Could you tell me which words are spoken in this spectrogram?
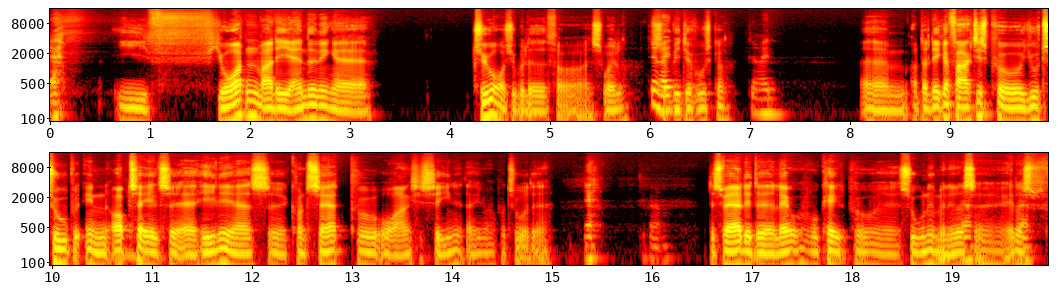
Ja. I 14 var det i anledning af 20-års jubilæet for Swell, så vidt jeg husker. Det er rigtigt. Um, og der ligger faktisk på YouTube en optagelse af hele jeres uh, koncert på Orange Scene, da I var på tur der. Ja, det gør det. Desværre lidt uh, lav vokal på uh, Sune, men ellers, ja. Ja. uh, ellers ja.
